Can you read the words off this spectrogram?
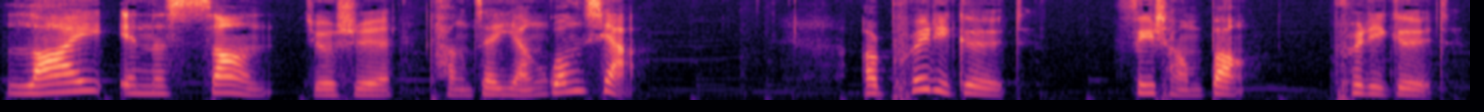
Lie in the sun 就是躺在阳光下。Are pretty good，非常棒，pretty good。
